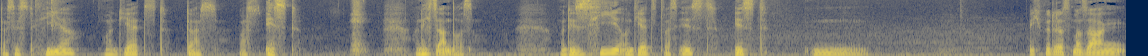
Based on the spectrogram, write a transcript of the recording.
Das ist hier und jetzt das, was ist. Und nichts anderes. Und dieses hier und jetzt, was ist, ist, hm, ich würde das mal sagen,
